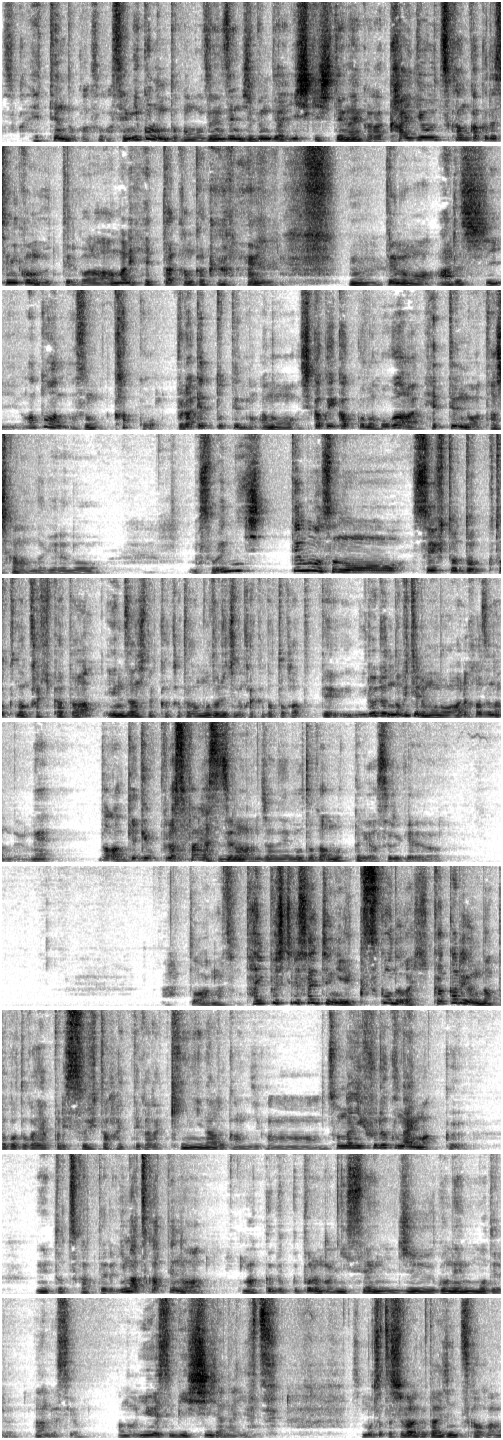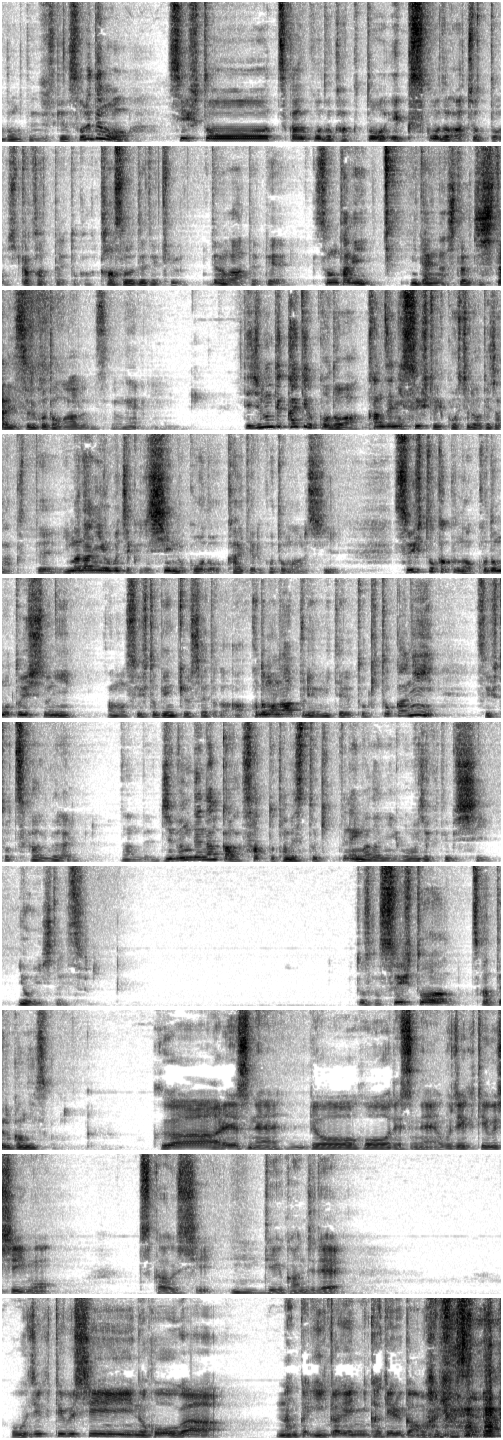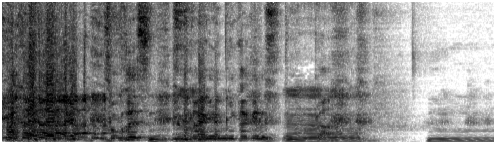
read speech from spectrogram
そっか、減ってんのか。そうか、セミコロンとかも全然自分では意識してないから、開業打つ感覚でセミコロン打ってるから、あんまり減った感覚がない。うん、っていうのもあるし、あとは、その、カッコブラケットっていうの？あの、四角いカッコの方が減ってるのは確かなんだけれど、まあそれにしても、その、 Swift 独特の書き方、演算子の書き方が戻り値の書き方とかって、いろいろ伸びてるものはあるはずなんだよね。だから結局プラスマイナスゼロなんじゃねえのとか思ったりはするけれど。あとは、まあ、タイプしてる最中に X コードが引っかかるようになったことがやっぱり Swift 入ってから気になる感じかな。そんなに古くない Mac、えっと、使ってる。今使ってるのは MacBook Pro の2015年モデルなんですよ。あの、USB-C じゃないやつ。もうちょっとしばらく大事に使おうかなと思ってるんですけど、それでも Swift を使うコードを書くと X コードがちょっと引っかかったりとか、カーソル出てくるっていうのがあってて、その度みたいな下打ちしたりすることもあるんですよね。で、自分で書いてるコードは完全に Swift 移行してるわけじゃなくて、未だに Object-C のコードを書いてることもあるし、Swift 書くのは子供と一緒に、あの、Swift 勉強したりとか、あ子供のアプリを見てる時とかに Swift を使うぐらいなんで、自分でなんかさっと試す時っていうのは未だに Objective-C 用意したりする。どうですか ?Swift は使ってる感じですか？僕は、あれですね、両方ですね、Objective-C も使うし、うんっていう感じで、Objective-C の方が、なんかいい加減に書ける感はありますね。そこですね。いい加減に書けるっていううんか。うーん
